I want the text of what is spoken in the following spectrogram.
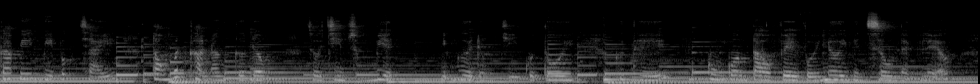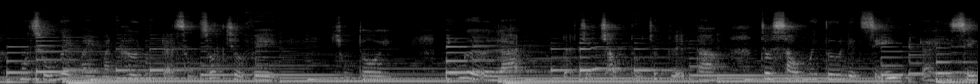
cabin bị bốc cháy, tàu mất khả năng cơ động rồi chìm xuống biển. Những người đồng chí của tôi cứ thế cùng con tàu về với nơi biển sâu lạnh lẽo. Một số người may mắn hơn đã sống sót trở về. Chúng tôi, những người ở lại đã trịnh trọng tổ chức lễ tang cho 64 liệt sĩ đã hy sinh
